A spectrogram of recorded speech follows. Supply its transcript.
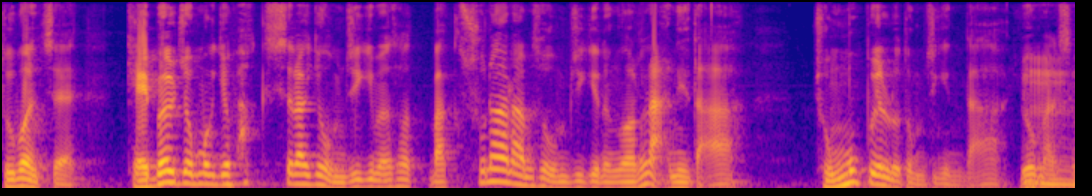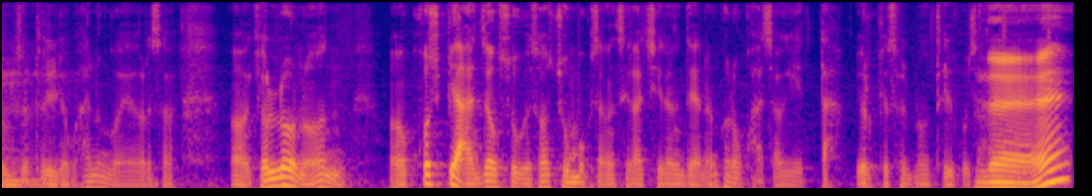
두 번째, 개별 종목이 확실하게 움직이면서 막 순환하면서 움직이는 거는 아니다. 종목별로도 움직인다. 요 말씀을 좀 드리려고 하는 거예요. 그래서 어, 결론은 어, 코스피 안정 속에서 종목 장세가 진행되는 그런 과정이 있다. 이렇게 설명을 드리고자 합니다. 네.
